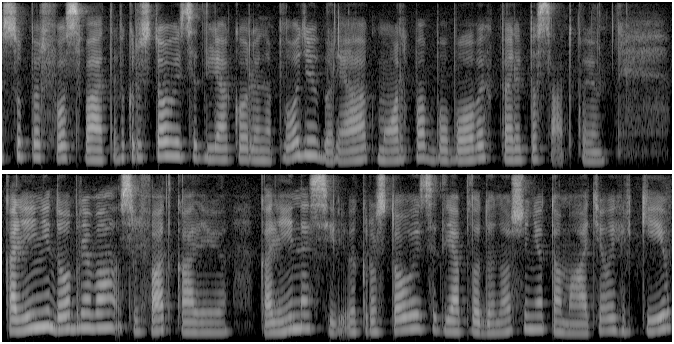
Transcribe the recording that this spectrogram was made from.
суперфосфат використовується для коренеплодів, буряк, морква, бобових перед посадкою. Калійні добрива, сульфат калію. Калійна сіль використовується для плодоношення томатів, гірків,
